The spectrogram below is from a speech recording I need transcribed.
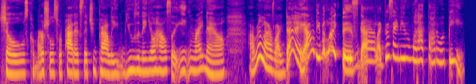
shows, commercials for products that you probably using in your house or eating right now. I realized, like, dang, I don't even like this guy. Like, this ain't even what I thought it would be.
